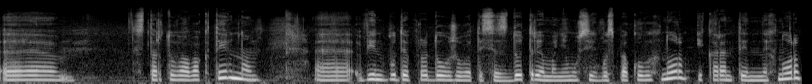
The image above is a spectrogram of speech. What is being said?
е, стартував активно. Е, він буде продовжуватися з дотриманням усіх безпекових норм і карантинних норм.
